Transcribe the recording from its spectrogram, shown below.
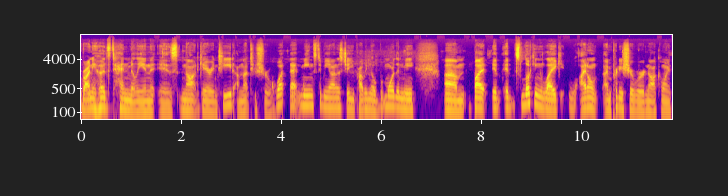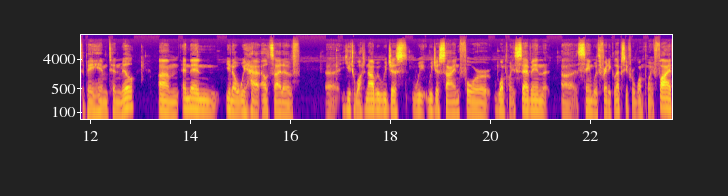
Rodney Hood's 10 million is not guaranteed. I'm not too sure what that means, to be honest. Jay, you probably know more than me. Um, but it, it's looking like I don't, I'm pretty sure we're not going to pay him 10 mil. Um, and then you know we have outside of uh, Yuta Watanabe, we just we we just signed for 1.7. Uh, same with Freddie Gillespie for 1.5.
